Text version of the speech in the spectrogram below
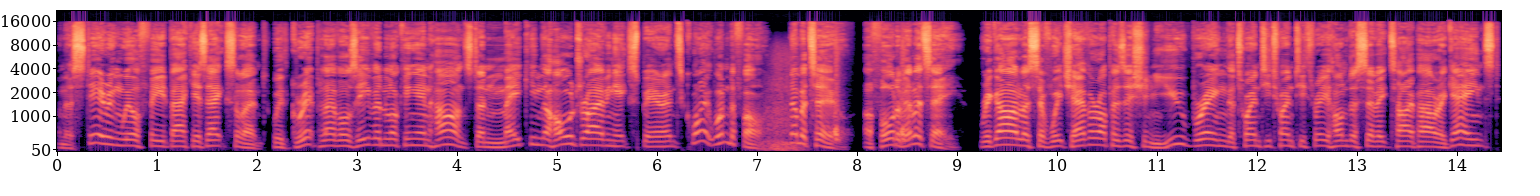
and the steering wheel feedback is excellent, with grip levels even looking enhanced and making the whole driving experience quite wonderful. Number 2. Affordability. Regardless of whichever opposition you bring the 2023 Honda Civic Type R against,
